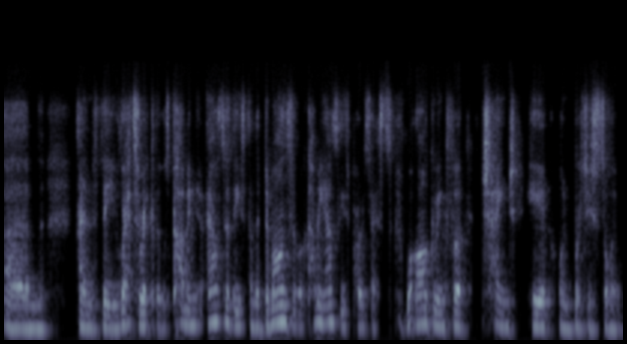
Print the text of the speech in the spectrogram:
um, and the rhetoric that was coming out of these and the demands that were coming out of these protests were arguing for change here on British soil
